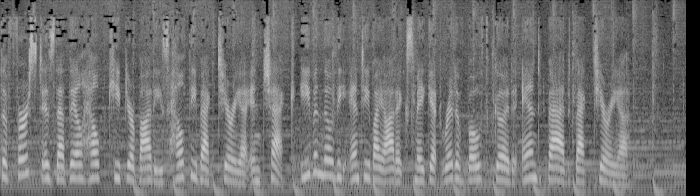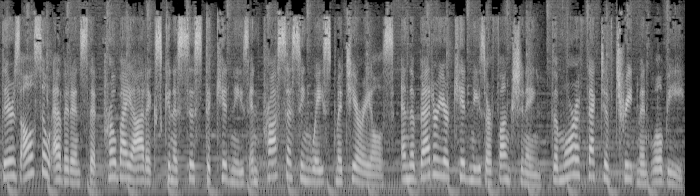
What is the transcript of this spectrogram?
The first is that they'll help keep your body's healthy bacteria in check, even though the antibiotics may get rid of both good and bad bacteria. There's also evidence that probiotics can assist the kidneys in processing waste materials, and the better your kidneys are functioning, the more effective treatment will be.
